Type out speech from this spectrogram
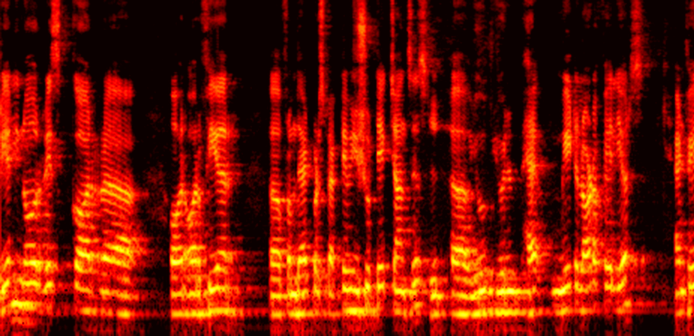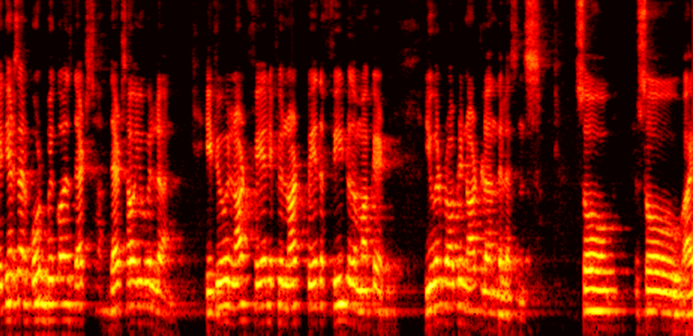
really no risk or uh, or or fear uh, from that perspective. You should take chances. Uh, you you will have, meet a lot of failures. And failures are good because that's that's how you will learn. If you will not fail if you will not pay the fee to the market you will probably not learn the lessons. So so i,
